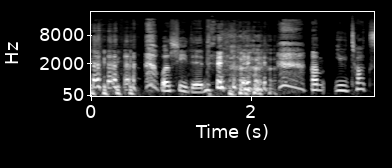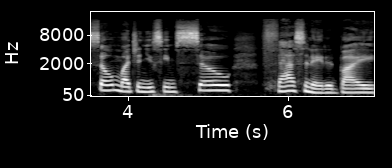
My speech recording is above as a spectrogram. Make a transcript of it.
well, she did. um, you talk so much and you seem so fascinated by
